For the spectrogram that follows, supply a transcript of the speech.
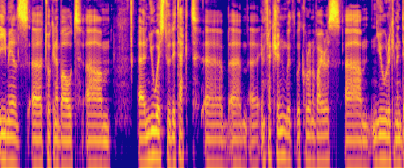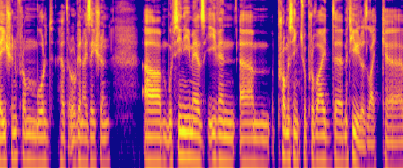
emails uh, talking about um, new ways to detect uh, um, uh, infection with, with coronavirus, um, new recommendation from World Health Organization. Um, we've seen emails even um, promising to provide uh, materials like uh,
